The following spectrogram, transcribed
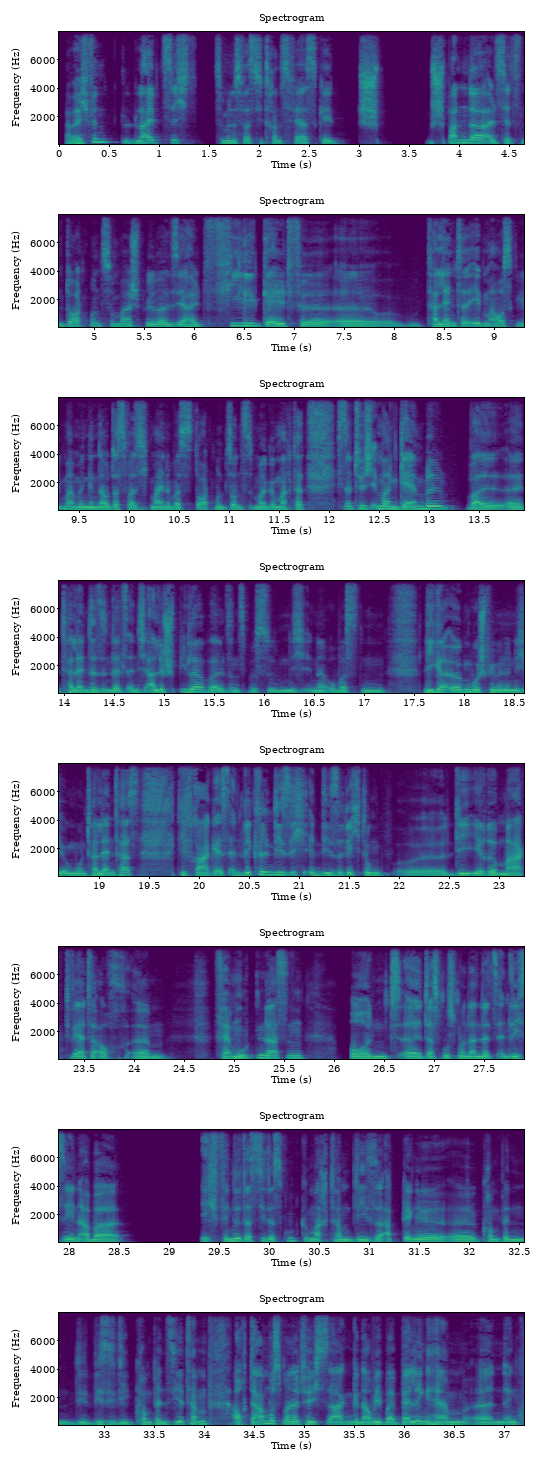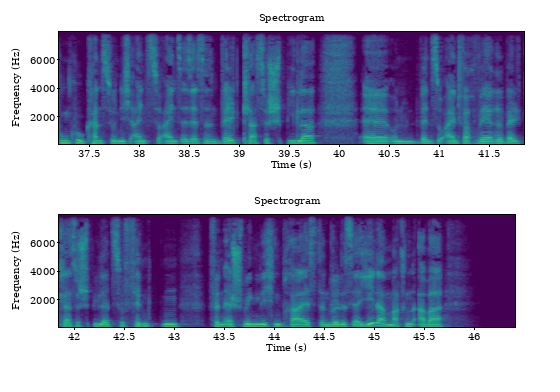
Aber ich finde Leipzig, zumindest was die Transfers geht, sp- spannender als jetzt in Dortmund zum Beispiel, weil sie halt viel Geld für äh, Talente eben ausgegeben haben. Und genau das, was ich meine, was Dortmund sonst immer gemacht hat, ist natürlich immer ein Gamble, weil äh, Talente sind letztendlich alle Spieler, weil sonst wirst du nicht in der obersten Liga irgendwo spielen, wenn du nicht irgendwo ein Talent hast. Die Frage ist, entwickeln die sich in diese Richtung, äh, die ihre Marktwerte auch ähm, vermuten lassen? Und äh, das muss man dann letztendlich sehen, aber ich finde, dass die das gut gemacht haben, diese Abgänge, äh, die, wie sie die kompensiert haben. Auch da muss man natürlich sagen, genau wie bei Bellingham, äh, Nkunku kannst du nicht eins zu eins ersetzen, das ein Weltklasse-Spieler. Äh, und wenn es so einfach wäre, Weltklasse-Spieler zu finden für einen erschwinglichen Preis, dann würde es ja jeder machen. Aber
